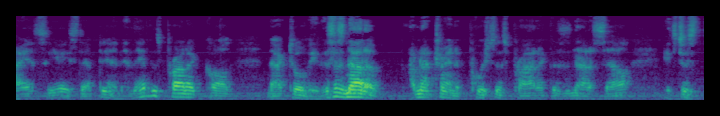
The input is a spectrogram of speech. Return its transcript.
ISCA stepped in, and they have this product called Noctovi. This is not a. I'm not trying to push this product. This is not a sell. It's just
